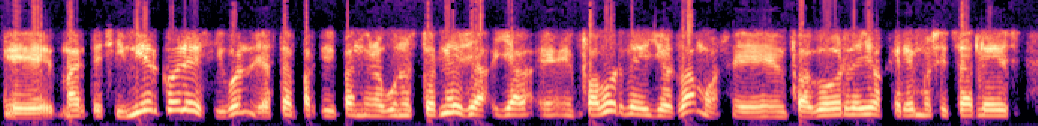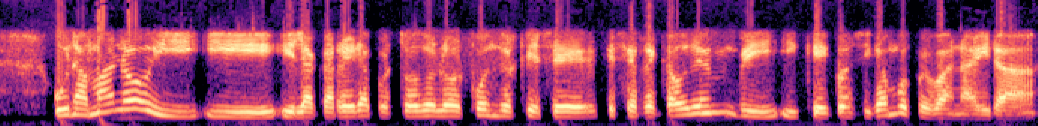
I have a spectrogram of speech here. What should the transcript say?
eh, martes y miércoles y bueno, ya están participando en algunos torneos, ya, ya en favor de ellos vamos, en favor de ellos queremos echarles una mano y, y, la carrera, pues todos los fondos que se, que se recauden y, que consigamos, pues van a ir a,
